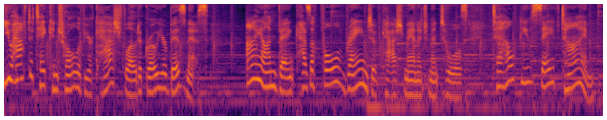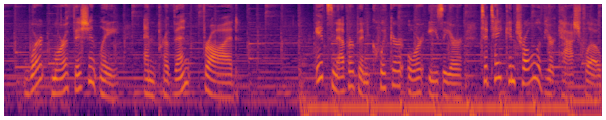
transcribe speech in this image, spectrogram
you have to take control of your cash flow to grow your business. Ion Bank has a full range of cash management tools to help you save time, work more efficiently, and prevent fraud. It's never been quicker or easier to take control of your cash flow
